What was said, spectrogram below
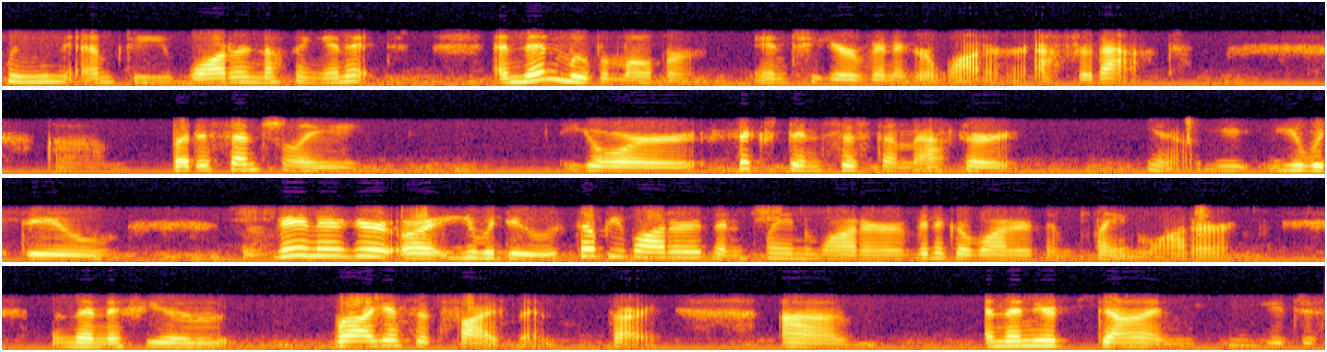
clean, empty water, nothing in it, and then move them over into your vinegar water after that. Um, but essentially, your six bin system after you know you you would do vinegar or you would do soapy water then plain water vinegar water then plain water. And then if you well i guess it's five bins sorry. Um, and then you're done. You just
